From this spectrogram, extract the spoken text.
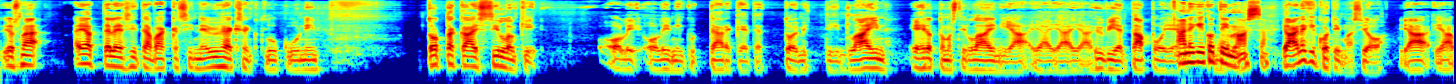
jos mä ajattelen sitä vaikka sinne 90-lukuun, niin totta kai silloinkin oli, oli niin kuin tärkeää, että toimittiin lain, ehdottomasti lain ja, ja, ja, ja hyvien tapojen. Ainakin kotimaassa. Mukaan. Ja ainakin kotimaassa, joo. Ja, ja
